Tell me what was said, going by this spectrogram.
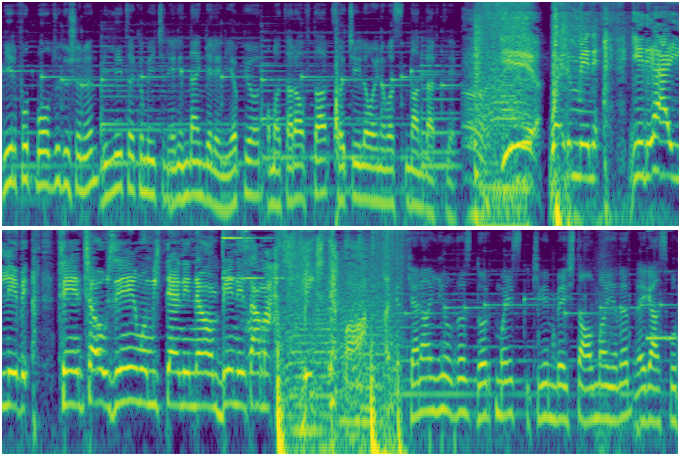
Bir futbolcu düşünün milli takımı için elinden geleni yapıyor ama taraftar saçıyla oynamasından dertli. Yeah, wait a minute. Get it how you live it. Ten toes in when we standing on business. I'm a big stepper. Kenan Yıldız 4 Mayıs 2005'te Almanya'nın Regensburg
